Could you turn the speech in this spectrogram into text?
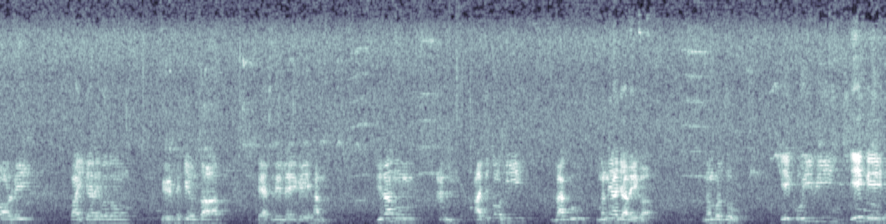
ਪਾਉਣ ਲਈ ਭਾਈਚਾਰੇ ਵੱਲੋਂ ਹੇਠ ਕੇ ਅਨੁਸਾਰ ਫੈਸਲੇ ਲਏ ਗਏ ਹਨ, ਜਿਨ੍ਹਾਂ ਨੂੰ ਅੱਜ ਤੋਂ ਹੀ ਲਾਗੂ ਮੰਨਿਆ ਜਾਵੇਗਾ। ਨੰਬਰ 2 ਇਹ ਕੋਈ ਵੀ, ਇਹ ਕਿ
